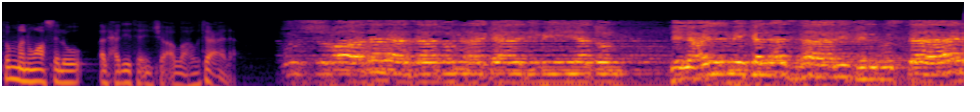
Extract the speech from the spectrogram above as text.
ثم نواصل الحديث إن شاء الله تعالى. بشرى لنا أكاديمية للعلم كالأزهار في البستان.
